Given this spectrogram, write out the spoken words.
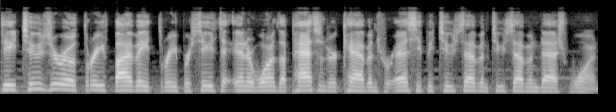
D-203-583 proceeds to enter one of the passenger cabins for SCP-2727-1.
